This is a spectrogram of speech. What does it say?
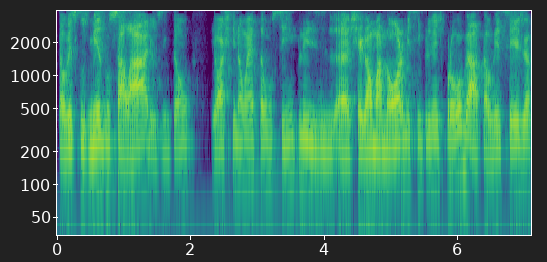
talvez com os mesmos salários. Então, eu acho que não é tão simples é, chegar a uma norma e simplesmente prorrogar. Talvez seja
